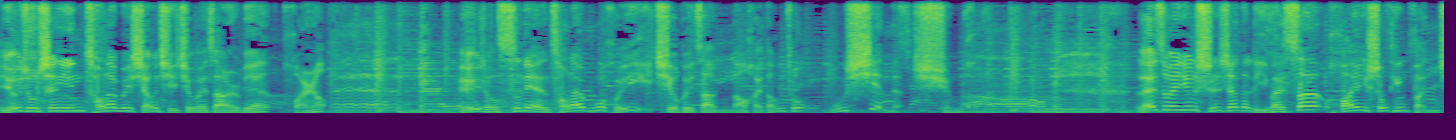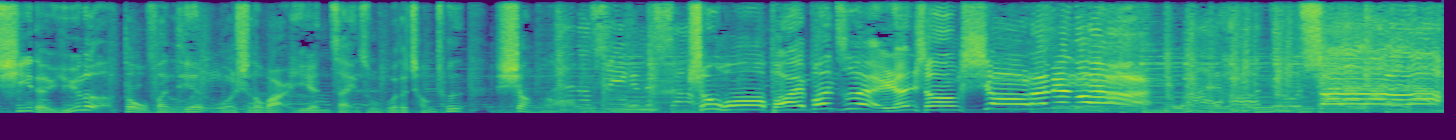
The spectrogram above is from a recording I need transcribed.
有一种声音从来未响起，却会在耳边环绕；有一种思念从来不回忆，却会在脑海当中无限的循环。来自北京时间的礼拜三，欢迎收听本期的娱乐逗翻天，我是豆瓣儿，依然在祖国的长春向你好。生活百般滋味，人生笑来面对。沙啦啦啦啦。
